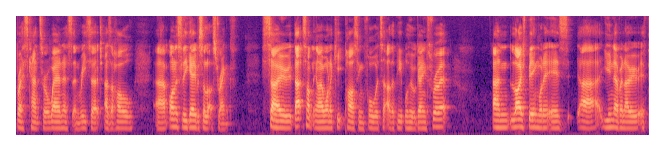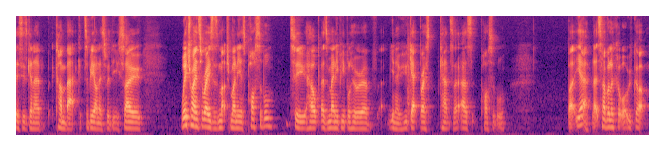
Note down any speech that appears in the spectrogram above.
breast cancer awareness and research as a whole um, honestly gave us a lot of strength. So that's something I want to keep passing forward to other people who are going through it. And life being what it is, uh, you never know if this is going to come back, to be honest with you. So we're trying to raise as much money as possible to help as many people who are, you know, who get breast cancer as possible. But yeah, let's have a look at what we've got.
